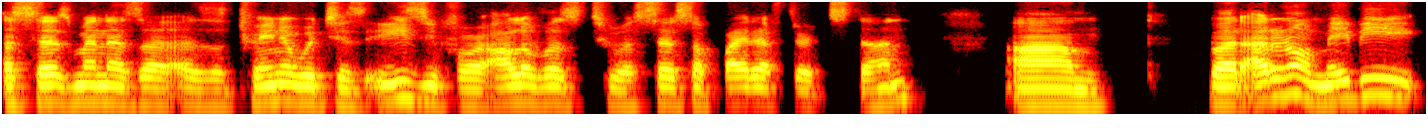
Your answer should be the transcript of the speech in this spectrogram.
assessment as a as a trainer, which is easy for all of us to assess a fight after it's done. Um, but I don't know, maybe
